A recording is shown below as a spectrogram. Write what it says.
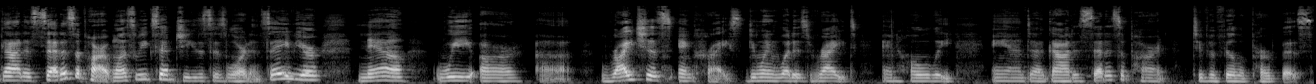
God has set us apart. Once we accept Jesus as Lord and Savior, now we are uh, righteous in Christ, doing what is right and holy. And uh, God has set us apart to fulfill a purpose.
